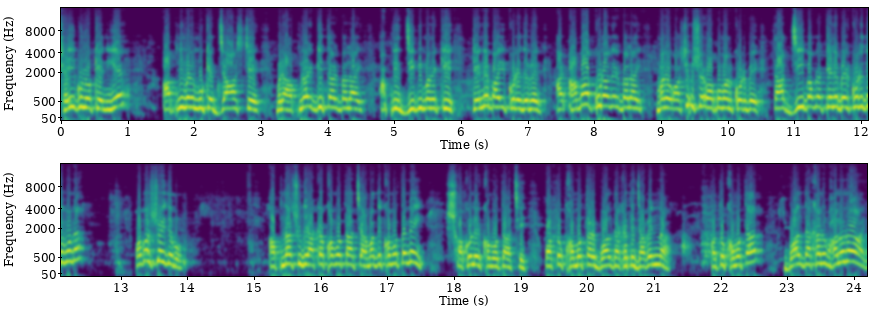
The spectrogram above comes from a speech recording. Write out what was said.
সেইগুলোকে নিয়ে আপনি মানে মুখে যা আসছে মানে আপনার গীতার বেলায় আপনি জিবি মানে কি টেনে বাই করে দেবেন, আর আমার কোরআনের বেলায় মানে অশেষের অপমান করবে, তার জীব আমরা টেনে বের করে দেব না? অবশ্যই দেব। আপনার শুধু একা ক্ষমতা আছে, আমাদের ক্ষমতা নেই, সকলের ক্ষমতা আছে। অত ক্ষমতার বল দেখাতে যাবেন না। অত ক্ষমতার বল দেখানো ভালো নয়।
